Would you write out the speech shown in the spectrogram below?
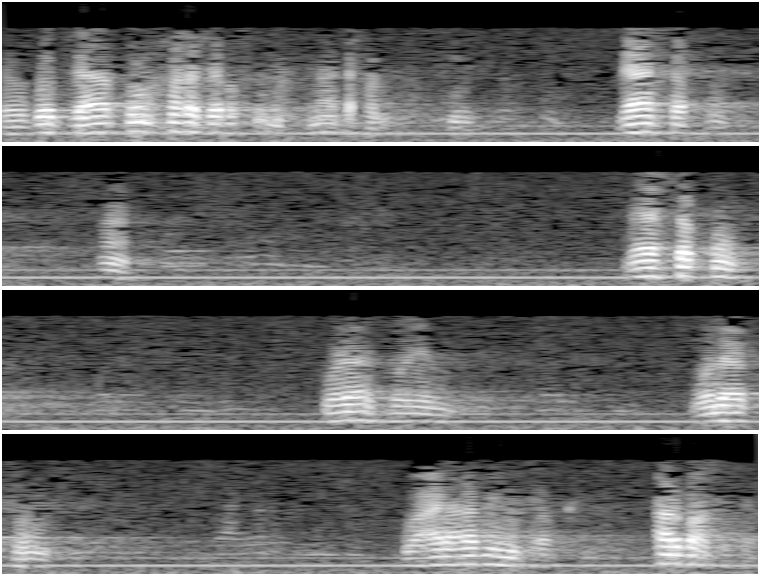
لو قلت لا يكون خرج الرسول ما دخل لا يستقون لا يستبقون ولا يتغيرون ولا يكفرون وعلى ربهم يتوكل أربع صفات.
